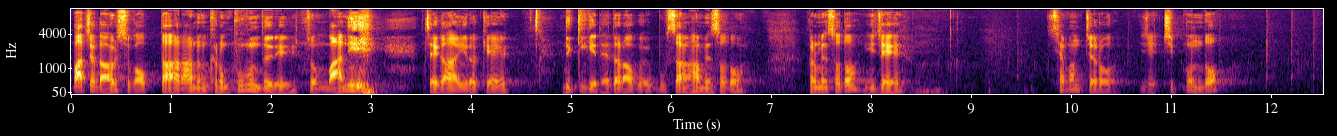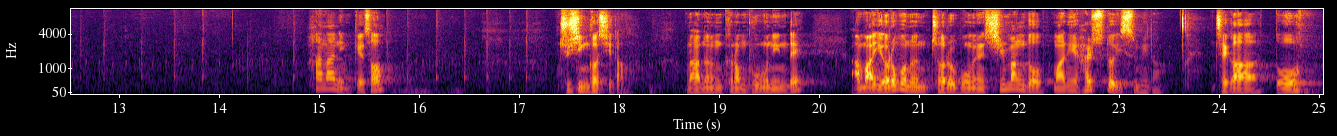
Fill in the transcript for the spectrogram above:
빠져나올 수가 없다라는 그런 부분들이 좀 많이 제가 이렇게 느끼게 되더라고요. 묵상을 하면서도 그러면서도 이제 세 번째로 이제 직분도 하나님께서 주신 것이다. 라는 그런 부분인데 아마 여러분은 저를 보면 실망도 많이 할 수도 있습니다. 제가 또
